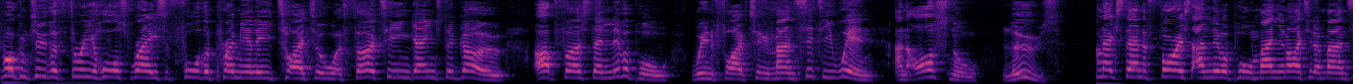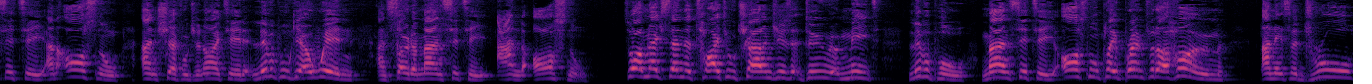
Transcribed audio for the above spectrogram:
So welcome to the three horse race for the Premier League title. 13 games to go. Up first, then Liverpool win 5 2, Man City win, and Arsenal lose. Up Next, then Forest and Liverpool, Man United and Man City, and Arsenal and Sheffield United. Liverpool get a win, and so do Man City and Arsenal. So up next, then the title challengers do meet Liverpool, Man City. Arsenal play Brentford at home, and it's a draw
